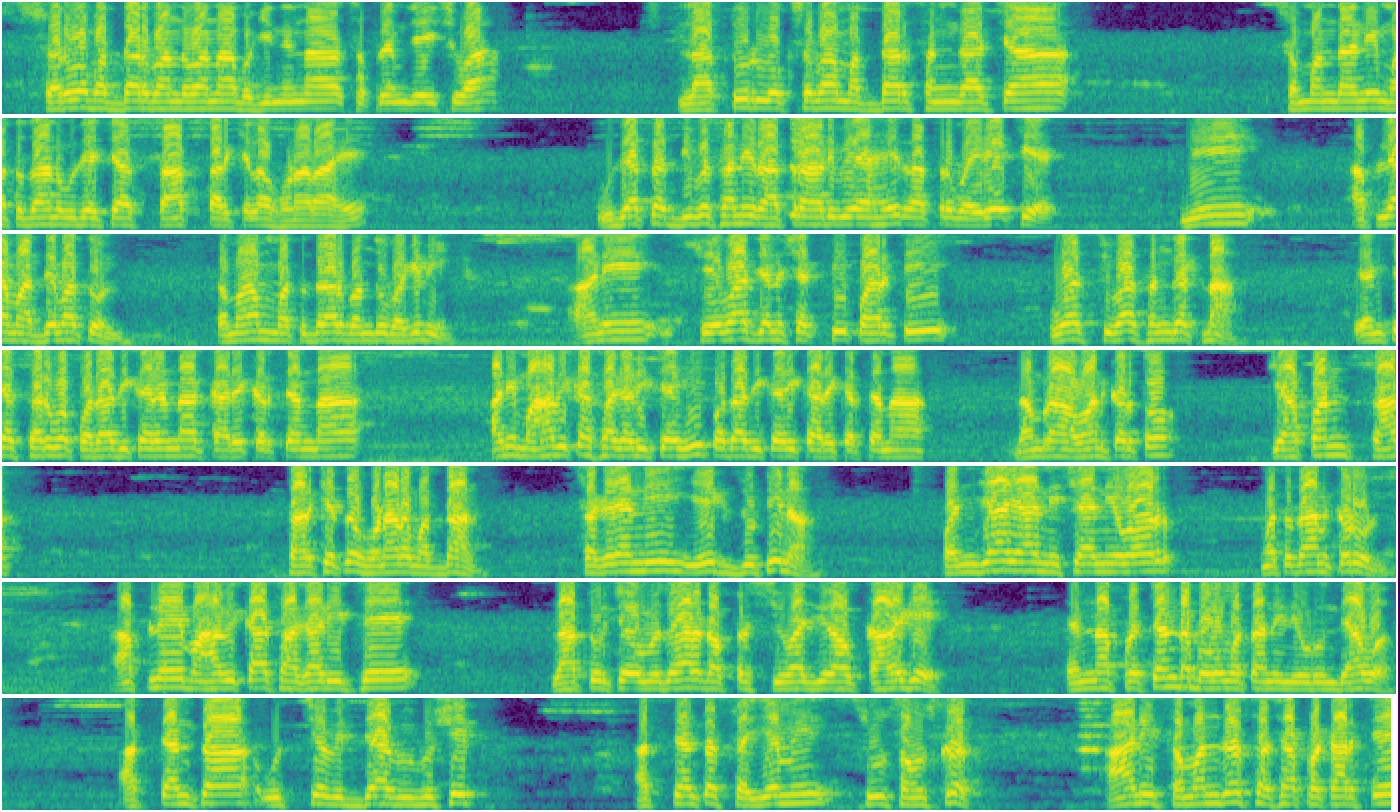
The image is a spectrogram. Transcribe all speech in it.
सर्व मतदार बांधवांना भगिनींना सप्रेम जय शिवा. लातूर लोकसभा मतदारसंघाच्या संबंधाने मतदान उद्याच्या सात तारखेला होणार आहे. उद्याचा दिवस आणि रात्र आडवी आहे रात्र वैऱ्याची आहे. मी आपल्या माध्यमातून तमाम मतदार बंधू भगिनी आणि सेवा जनशक्ती पार्टी व शिवा संघटना यांच्या सर्व पदाधिकाऱ्यांना कार्यकर्त्यांना आणि महाविकास आघाडीच्याही पदाधिकारी कार्यकर्त्यांना नम्र आवाहन करतो की आपण सात तारखेचं होणारं मतदान. सगळ्यांनी एकजुटीनं पंजा या निशाणीवर मतदान करून आपले महाविकास आघाडीचे लातूरचे उमेदवार डॉक्टर शिवाजीराव काळगे यांना प्रचंड बहुमताने निवडून द्यावं. अत्यंत उच्च विद्याविभूषित अत्यंत संयमी सुसंस्कृत आणि समंजस अशा प्रकारचे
